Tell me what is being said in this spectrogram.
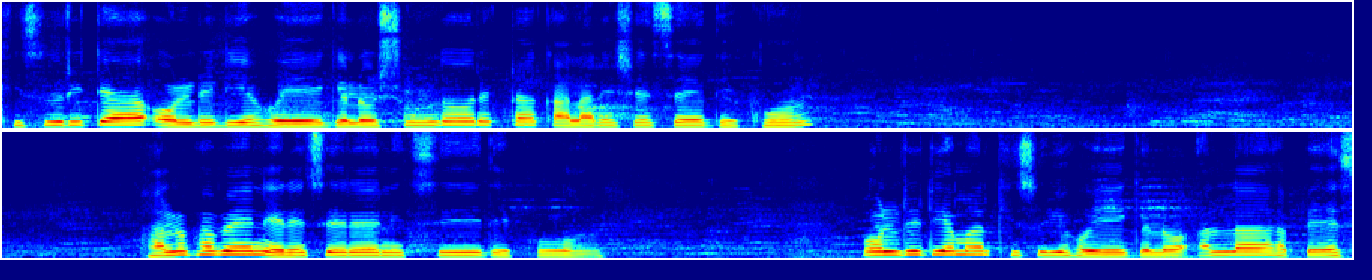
খিচুড়িটা অলরেডি হয়ে গেল। সুন্দর একটা কালার এসেছে, দেখুন। ভালোভাবে নেড়ে চেড়ে নিচ্ছি, দেখুন। অলরেডি আমার খিচুড়ি হয়ে গেল। আল্লাহ হাফেজ।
